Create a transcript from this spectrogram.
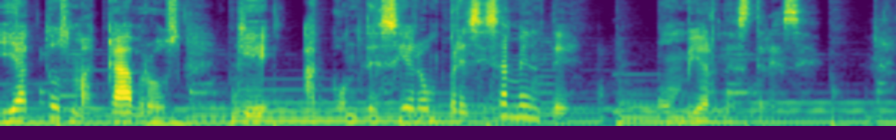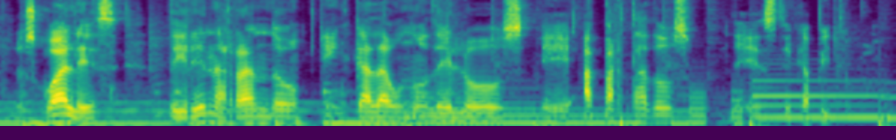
y actos macabros que acontecieron precisamente un viernes 13, los cuales te iré narrando en cada uno de los eh, apartados de este capítulo.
